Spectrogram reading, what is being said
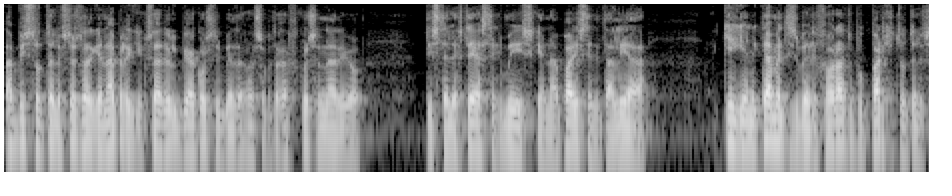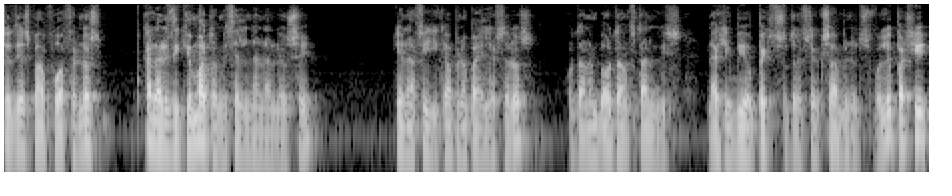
να μπει στο τελευταίο στο για να έπαιρνε και εξάρει ο Ολυμπιακός στο μεταγραφικό σενάριο της τελευταίας στιγμής και να πάει στην Ιταλία και γενικά με τη συμπεριφορά του που υπάρχει το τελευταίο διάστημα, αφού αφενός καλαρή δικαιωμάτων μη θέλει να ανανεώσει και να φύγει κάπου να πάει ελεύθερος. Όταν, όταν φτάνεις να έχει μπει ο παίκτης στο τελευταίο εξάμεινο του συμβολίου, υπάρχει,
